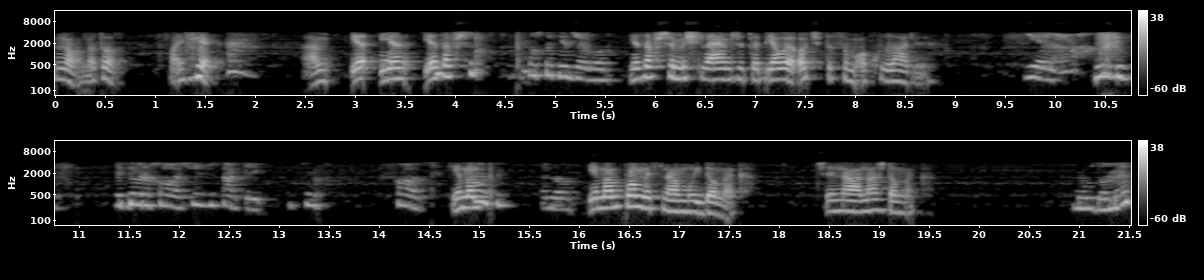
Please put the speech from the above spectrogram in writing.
No, no to fajnie. A ja, ja, ja zawsze... Ostatnie drzewo. Ja zawsze myślałem, że te białe oczy to są okulary. Yeah. Ej, Dobra, chodź, już wystarczy. Chodź. Ja mam, Tego. ja mam pomysł na mój domek. Czy na nasz domek. Mój domek?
